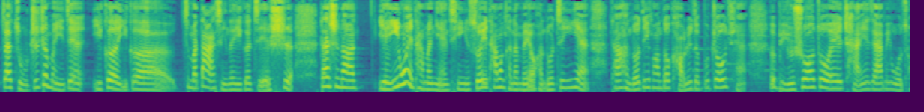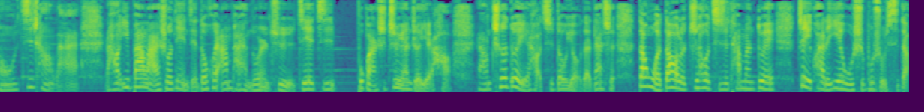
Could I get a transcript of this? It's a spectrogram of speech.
在组织这么一件一个一个这么大型的一个节事，但是呢。也因为他们年轻，所以他们可能没有很多经验，他很多地方都考虑的不周全。就比如说，作为产业嘉宾，我从机场来，然后一般来说电影节都会安排很多人去接机，不管是志愿者也好，然后车队也好，其实都有的。但是当我到了之后，其实他们对这一块的业务是不熟悉的，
